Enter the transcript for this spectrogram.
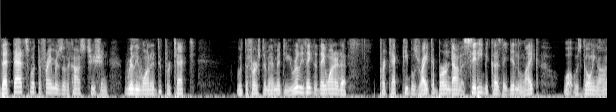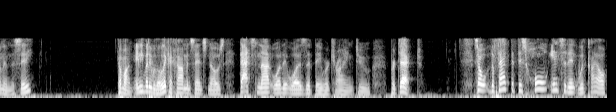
that that's what the framers of the Constitution really wanted to protect with the First Amendment? Do you really think that they wanted to protect people's right to burn down a city because they didn't like what was going on in the city? Come on, anybody with a lick of common sense knows that's not what it was that they were trying to protect. So the fact that this whole incident with Kyle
